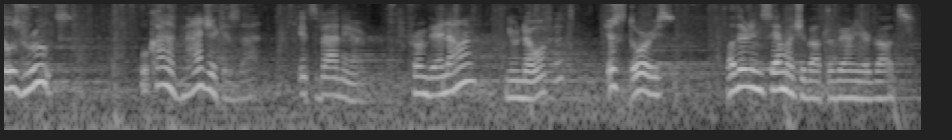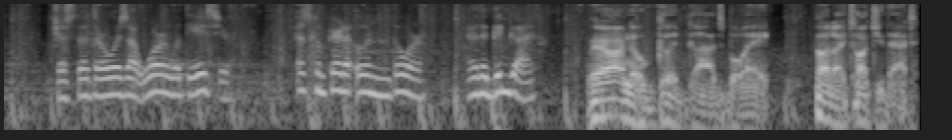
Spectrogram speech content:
Those roots. What kind of magic is that? It's Vanir. From Vanaheim? You know of it? Just stories. Mother didn't say much about the Vanir gods. Just that they're always at war with the Aesir. As compared to Odin and Thor, they're the good guys. There are no good gods, boy. Thought I taught you that.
